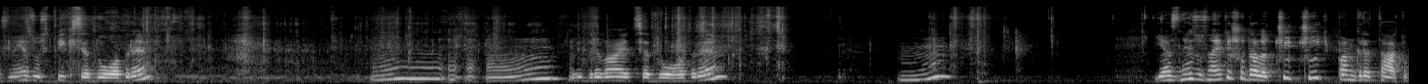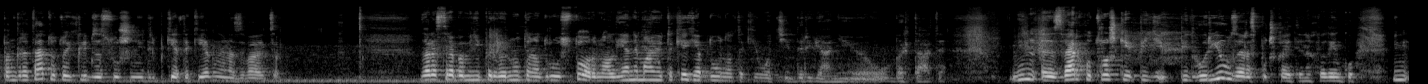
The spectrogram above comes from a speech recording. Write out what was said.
Знизу спікся добре. Відривається добре. Я знизу, знаєте, що дала? Чуть-чуть пангратату. Пангратату той хліб засушений, дрібки такі, як вони називаються. Зараз треба мені перевернути на другу сторону, але я не маю таких, я буду на такі от ті дерев'яні е, обертати. Він е, зверху трошки під, підгорів, зараз почекайте на хвилинку. Він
